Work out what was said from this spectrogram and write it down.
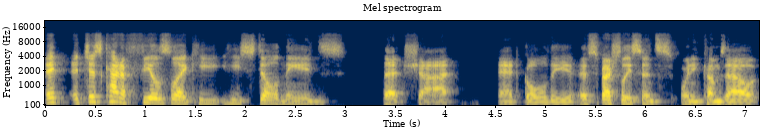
it it just kind of feels like he he still needs that shot at Goldie, especially since when he comes out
